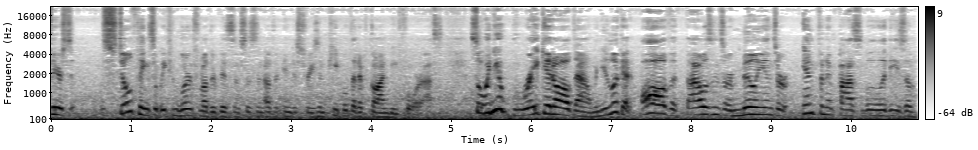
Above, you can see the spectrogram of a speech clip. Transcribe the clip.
there's still things that we can learn from other businesses and other industries and people that have gone before us. So when you break it all down, when you look at all the thousands or millions or infinite possibilities of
